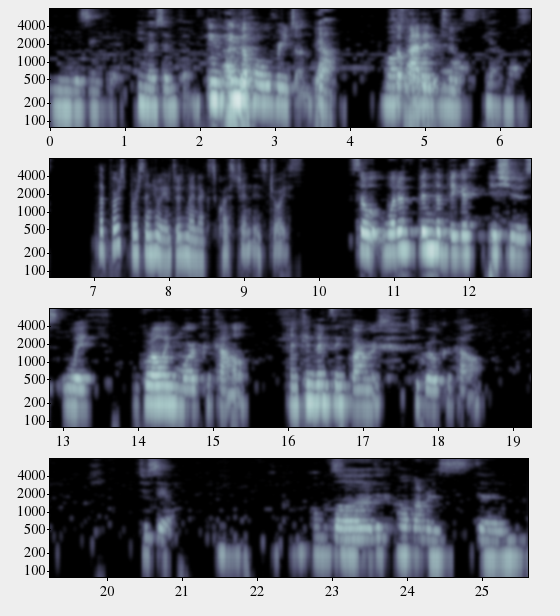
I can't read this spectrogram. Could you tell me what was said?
In the same thing. in the same thing. In, in And, the whole region. Yeah. Most So added to. Yeah, most. The first person who answers my next question is Joyce. So, what have been the biggest issues with growing more cacao and convincing farmers to grow cacao? To sell. Almost. For the cacao farmers, the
